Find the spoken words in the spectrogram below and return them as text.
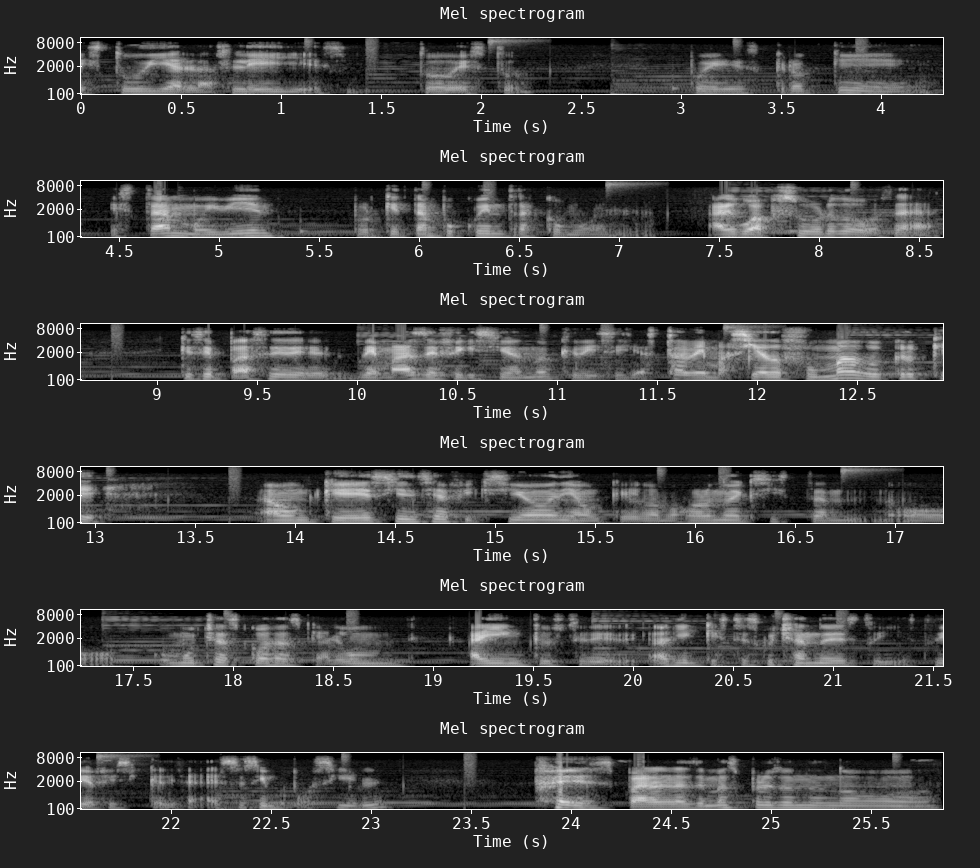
estudia las leyes y todo esto, pues creo que está muy bien, porque tampoco entra como en algo absurdo, o sea, que se pase de, más de ficción, ¿no? Que dice ya está demasiado fumado. Creo que aunque es ciencia ficción y aunque a lo mejor no existan o, muchas cosas que algún alguien que usted alguien que esté escuchando esto y estudia física dice esto es imposible, pues para las demás personas no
